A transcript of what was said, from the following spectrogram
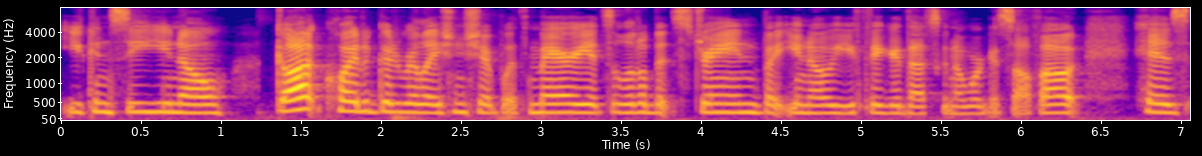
you can see you know got quite a good relationship with Mary. It's a little bit strained, but you know, you figure that's going to work itself out. His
